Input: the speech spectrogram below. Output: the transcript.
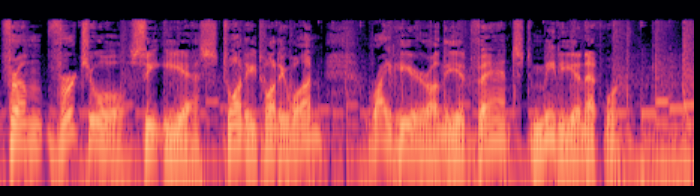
from virtual CES 2021 right here on the Advanced Media Network.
